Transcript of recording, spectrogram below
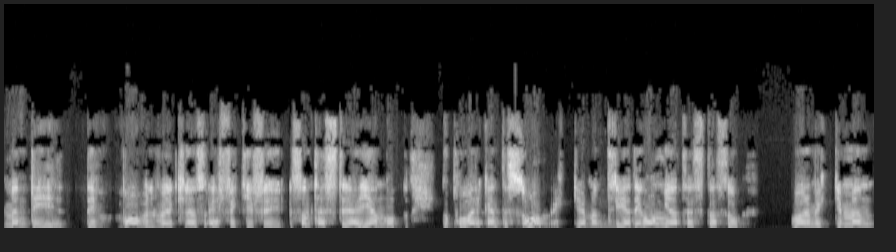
men det, det var väl verkligen så effektivt sen testade jag igen och då påverkade inte så mycket. Men mm. tredje gången jag testade så var det mycket. Men,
